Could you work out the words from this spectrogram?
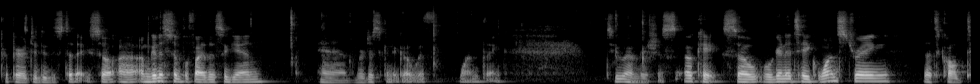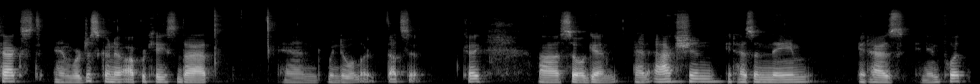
prepared to do this today. So uh, I'm going to simplify this again, and we're just going to go with one thing. Too ambitious. Okay, so we're going to take one string that's called text, and we're just going to uppercase that and window alert. That's it. Okay. Uh, so again, an action, it has a name, it has an input,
